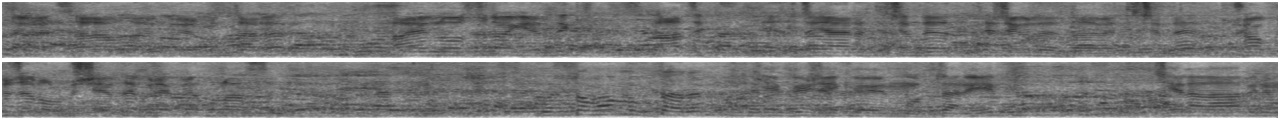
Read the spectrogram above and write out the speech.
Evet, selamünaleyküm muhtarı. Hayırlı olsuna geldik. Nazik ziyaret için de teşekkür ederiz davet için de. Çok güzel olmuş yerde. Güle güle kullansın. Mustafa Muhtar'ın Kepirce köyün muhtarıyım. Celal abinin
